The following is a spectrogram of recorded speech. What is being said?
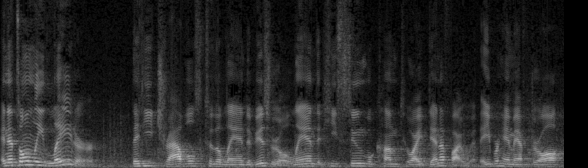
And it's only later that he travels to the land of Israel, a land that he soon will come to identify with. Abraham, after all,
